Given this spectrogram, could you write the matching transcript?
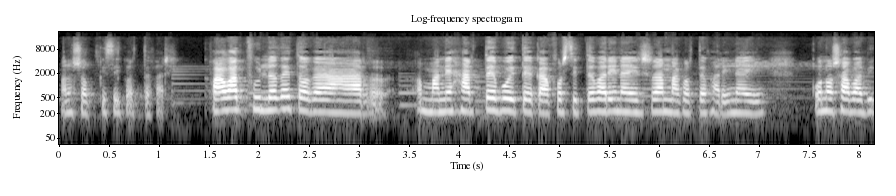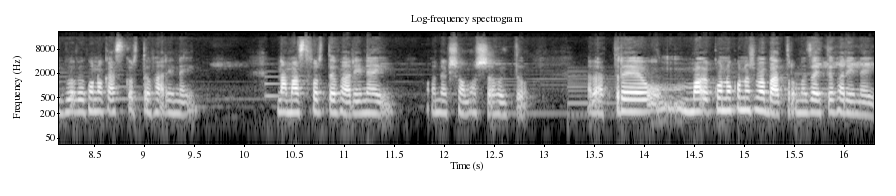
মানে সব কিছুই করতে পারি। পাওয়ার ফুললে যায় তো আর মানে হাঁটতে, বইতে কাপড় চিপতে পারি নাই, রান্না করতে পারি নাই, কোনো স্বাভাবিকভাবে কোনো কাজ করতে পারি নাই, নামাজ পড়তে পারি নাই, অনেক সমস্যা হইতো। রাত্রে কোনো কোনো সময় বাথরুমে যাইতে পারি নাই,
